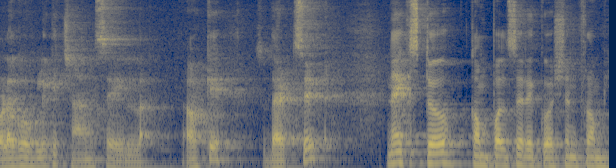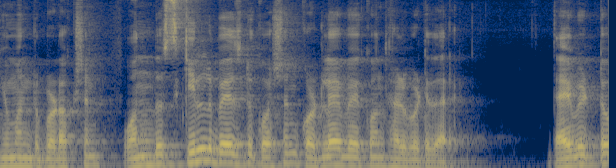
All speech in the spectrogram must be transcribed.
ಒಳಗೆ ಹೋಗ್ಲಿಕ್ಕೆ ಚಾನ್ಸೇ ಇಲ್ಲ. Okay so that's it next compulsory question from human reproduction ಒಂದು ಸ್ಕಿಲ್ ಬೇಸ್ಡ್ ಕ್ವಶನ್ ಕೊಡಲೇಬೇಕು ಅಂತ ಹೇಳ್ಬಿಟ್ಟಿದ್ದಾರೆ. ದಯವಿಟ್ಟು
